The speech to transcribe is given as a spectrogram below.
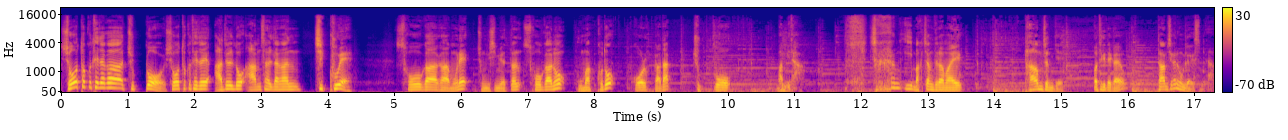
쇼토쿠 태자가 죽고 쇼토쿠 태자의 아들도 암살당한 직후에 소가 가문의 중심이었던 소가노 우마코도 꼴까닥 죽고 맙니다. 참 이 막장 드라마의 다음 전개 어떻게 될까요? 다음 시간에 공개하겠습니다.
